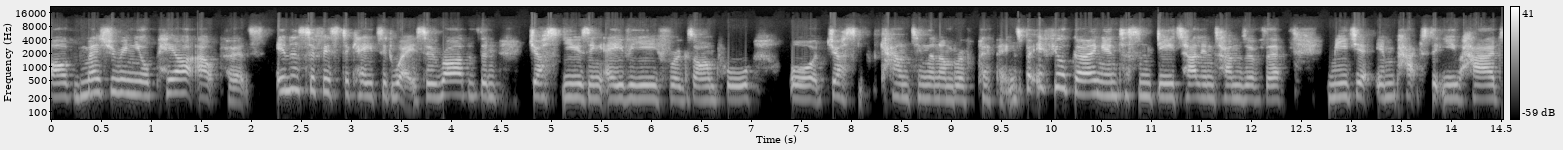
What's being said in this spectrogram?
are measuring your PR outputs in a sophisticated way. So rather than just using AVE, for example, or just counting the number of clippings. But if you're going into some detail in terms of the media impact that you had,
